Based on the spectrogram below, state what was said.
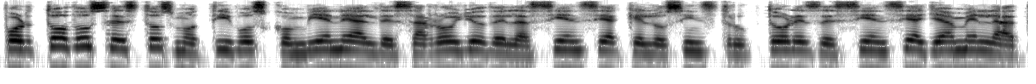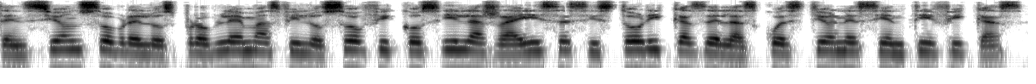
Por todos estos motivos conviene al desarrollo de la ciencia que los instructores de ciencia llamen la atención sobre los problemas filosóficos y las raíces históricas de las cuestiones científicas,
